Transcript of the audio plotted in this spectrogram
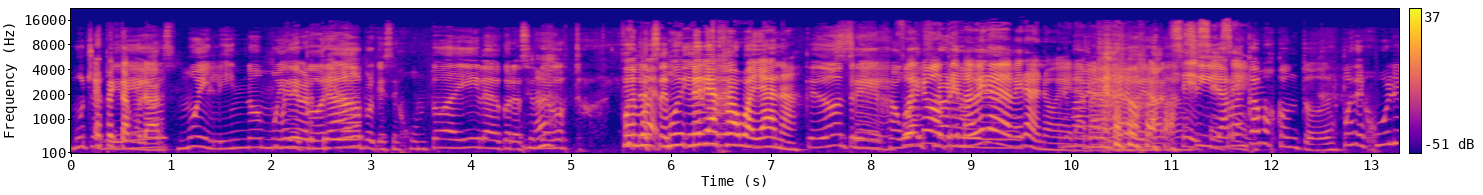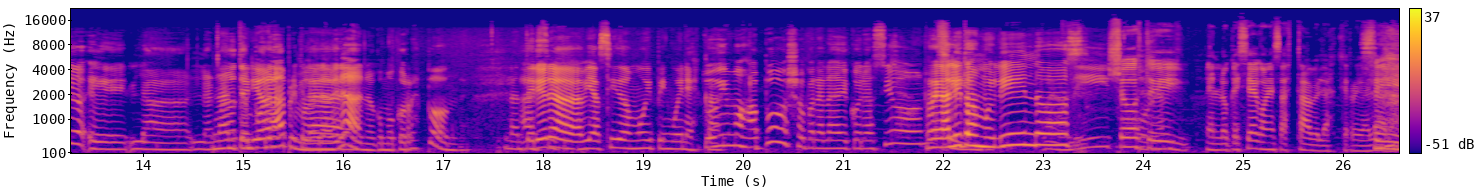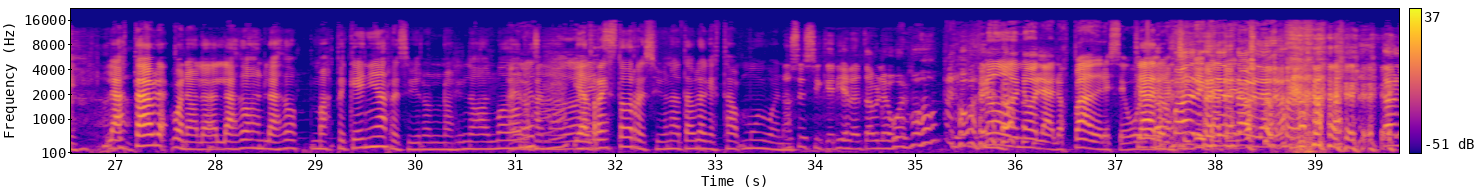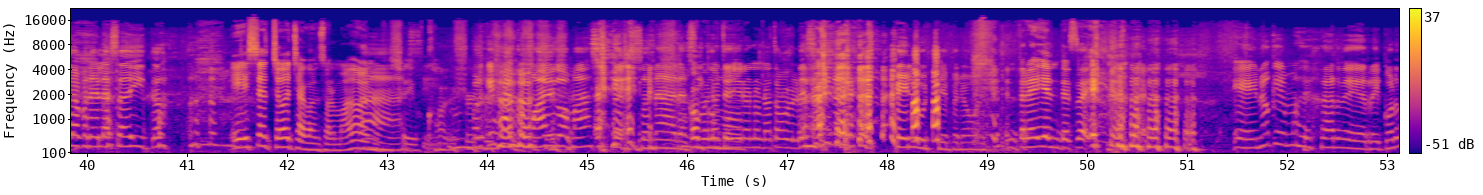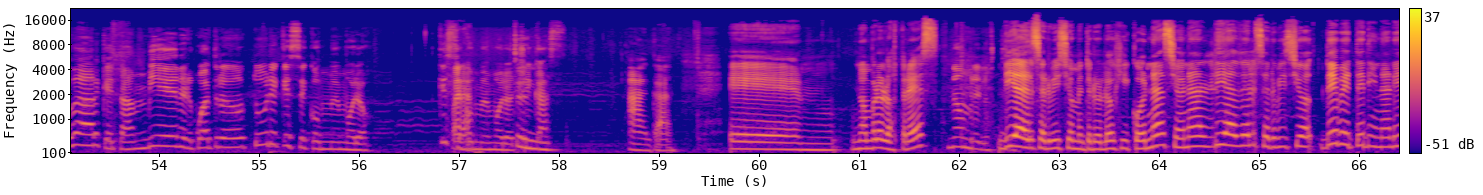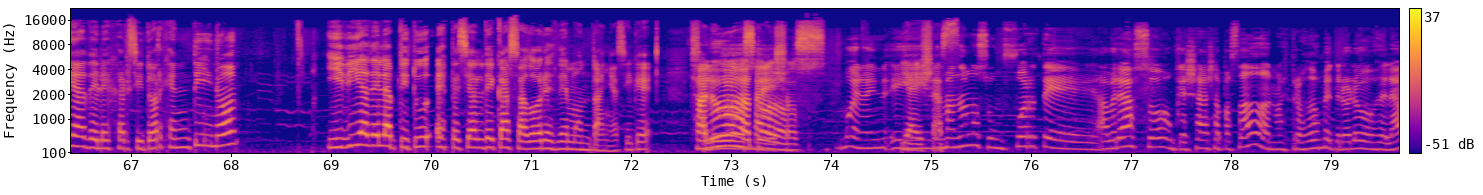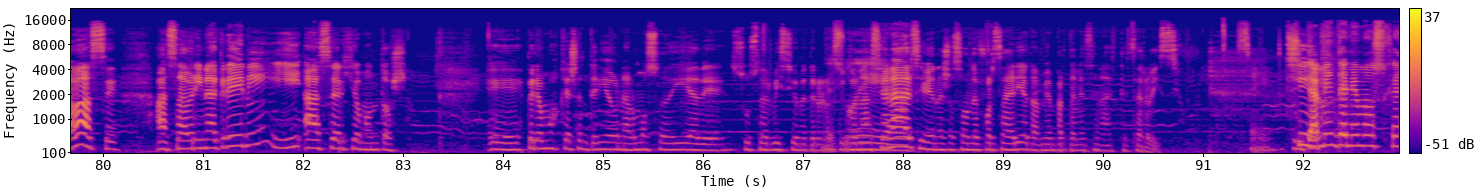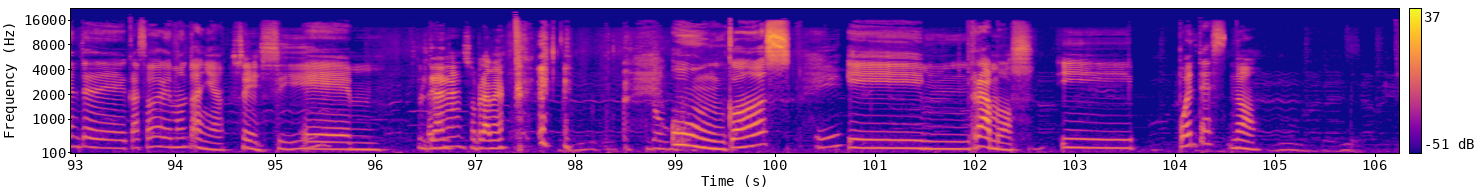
Muchos Espectacular. videos, muy lindo, muy, Muy decorado, divertido. porque se juntó ahí la decoración ¿No? de agosto. Fue muy, muy- media hawaiana. Quedó entre Sí. Hawái, Bueno, Florida, primavera, de- verano era, primavera, verano. Sí, Sí, sí, sí. arrancamos con todo. Después de julio, eh, la, la nueva anterior, temporada primavera-verano, claro. como corresponde. La anterior Así que había sido muy pingüinesca. Tuvimos apoyo para la decoración. Regalitos sí. muy lindos. Yo estoy enloquecida con esas tablas que regalaron. Sí, las tablas, bueno, la- las dos las dos más pequeñas recibieron unos lindos almohadones, y al resto recibió una tabla que está muy buena. No sé si quería la tabla o almohadón, pero bueno. No, no, la, los padres seguro. Claro, la Los padres querían pero- tabla, ¿no? tabla para el asadito. Esa chocha con su almohadón. Ah, Yo digo, sí. con- Porque es como algo más personal, así Como como... no te dieron una tabla. Que no peluche, pero bueno. Entre dientes ahí. Eh, no queremos dejar de recordar que también el 4 de octubre que se conmemoró. ¿Qué se conmemoró, chicas? Acá. Eh, nombro los tres. Nómbrelos. Día del Servicio Meteorológico Nacional, Día del Servicio de Veterinaria del Ejército Argentino y Día de la Aptitud Especial de Cazadores de Montaña. Así que Saludos saludos, a todos. ellos. Bueno, y, y Y a les ellas. mandamos un fuerte abrazo, aunque ya haya pasado, a nuestros dos meteorólogos de la base, a Sabrina Creni y a Sergio Montoya. Eh, esperamos que hayan tenido un hermoso día de su servicio meteorológico su nacional. Si bien ellos son de Fuerza Aérea, también pertenecen a este servicio. Sí. Sí. Y también tenemos gente de Cazadores de Montaña. Sí. Sí. Eh, soplame. Uncos Y y mm, Ramos. ¿Y Puentes? No.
